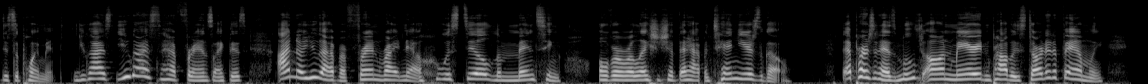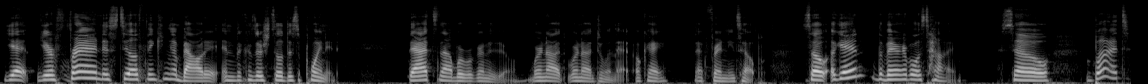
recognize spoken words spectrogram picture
disappointment. You guys, you guys have friends like this. I know you have a friend right now who is still lamenting over a relationship that happened 10 years ago. That person has moved on, married, and probably started a family, yet your friend is still thinking about it and because they're still disappointed. That's not what we're to do. We're not we're not doing that, okay? That friend needs help. So again, the variable is time. So, but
